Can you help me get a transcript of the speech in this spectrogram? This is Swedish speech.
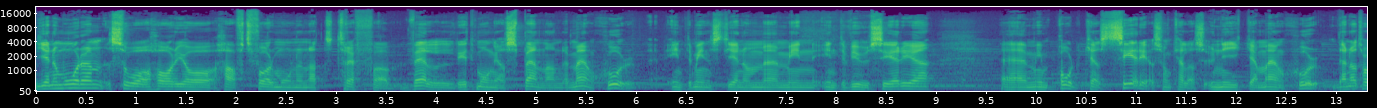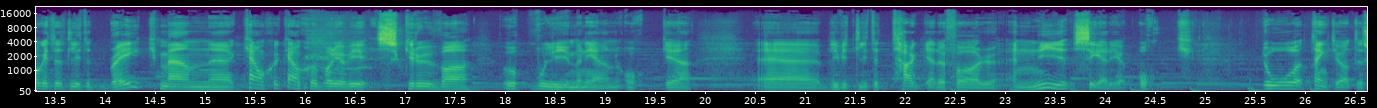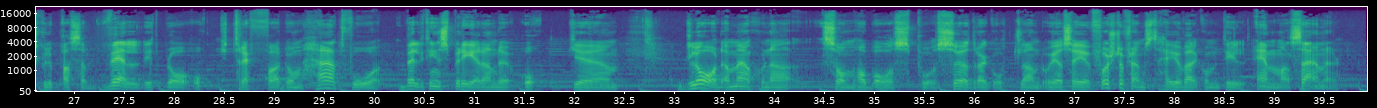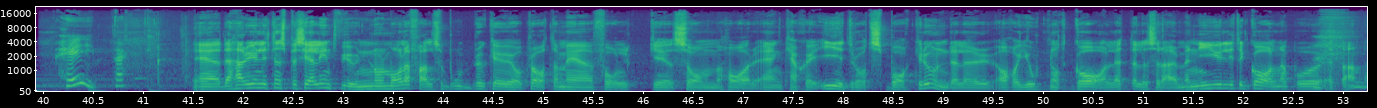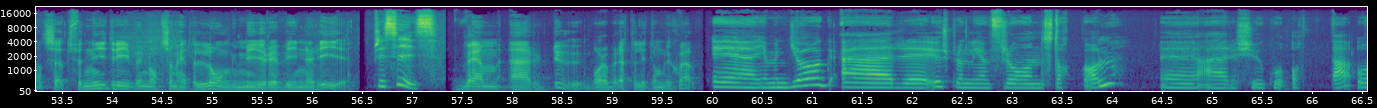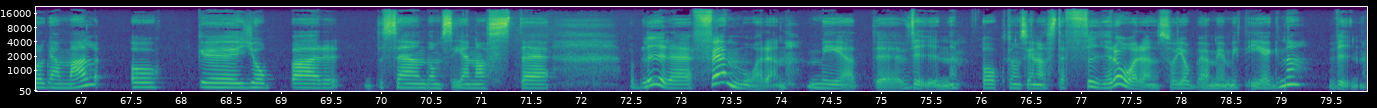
Genom åren så har jag haft förmånen att träffa väldigt många spännande människor. Inte minst genom eh, min intervjuserie, eh, min podcastserie som kallas Unika människor. Den har tagit ett litet break men eh, kanske, kanske börjar vi skruva upp volymen igen och eh, blivit lite taggade för en ny serie och då tänkte jag att det skulle passa väldigt bra att träffa de här två väldigt inspirerande och eh, glada människorna som har bas på södra Gotland. Och jag säger först och främst hej och välkommen till Emma Särner. Hej, tack. Eh, det här är ju en liten speciell intervju. I normala fall så brukar jag prata med folk eh, som har en kanske idrottsbakgrund eller har gjort något galet eller sådär. Men ni är ju lite galna på ett annat sätt för ni driver något som heter Långmyrevineri. Precis. Vem är du? Bara berätta lite om dig själv. Eh, ja, men jag är eh, ursprungligen från Stockholm. Eh, jag är 28 år gammal och eh, jobbar sen de senaste, vad blir det, fem åren med eh, vin. Och de senaste fyra åren så jobbar jag med mitt egna vin.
